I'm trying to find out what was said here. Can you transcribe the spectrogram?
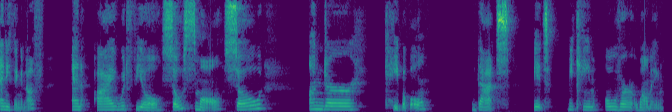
anything enough. And I would feel so small, so under capable that it became overwhelming.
